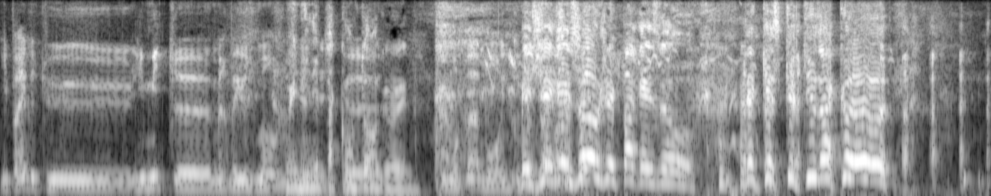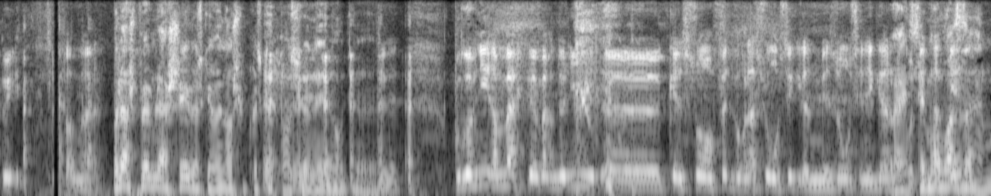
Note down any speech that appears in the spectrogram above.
Il paraît que tu limites euh, merveilleusement. Oui, mais il n'est pas que- content que... Mais enfin, bon, il ne Mais j'ai raison ou j'ai pas raison Mais qu'est-ce que tu racontes? Oui, c'est pas mal. Voilà, je peux me lâcher parce que maintenant je suis presque pensionné, donc... euh, Pour revenir à Marc Mardoni, euh, quelles sont en fait vos relations? On sait qu'il a une maison au Sénégal. ouais, c'est mon voisin.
